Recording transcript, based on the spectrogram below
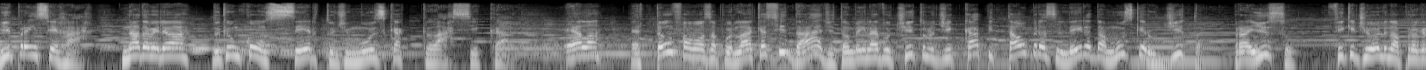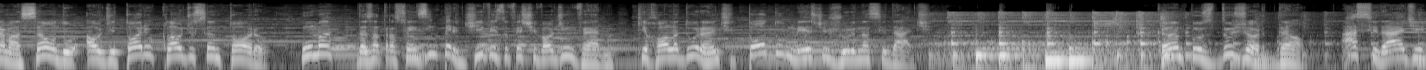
E para encerrar, nada melhor do que um concerto de música clássica. Ela é tão famosa por lá que a cidade também leva o título de capital brasileira da música erudita. Para isso, fique de olho na programação do Auditório Cláudio Santoro, uma das atrações imperdíveis do Festival de Inverno, que rola durante todo o mês de julho na cidade. Campos do Jordão. A cidade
